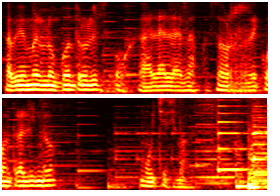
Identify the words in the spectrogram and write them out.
Javier Merlo en controles. Ojalá la hayas pasado recontra lindo. Muchísimas gracias.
